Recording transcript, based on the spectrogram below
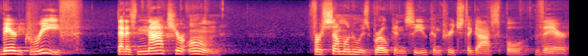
Bear grief that is not your own for someone who is broken so you can preach the gospel there.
